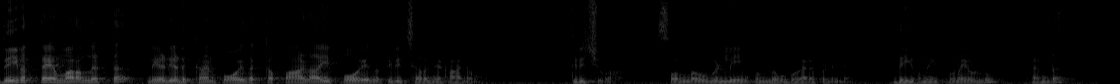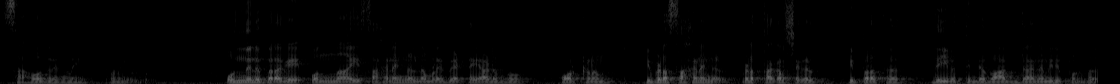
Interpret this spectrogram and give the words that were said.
ദൈവത്തെ മറന്നിട്ട് നേടിയെടുക്കാൻ പോയതൊക്കെ പാഴായി പോയെന്ന് തിരിച്ചറിഞ്ഞ കാലം. തിരിച്ചു വാ. സ്വർണവും വെള്ളിയും ഒന്നും ഉപകാരപ്പെടില്ല. ദൈവമേ തുണയുള്ളൂ. രണ്ട് സഹോദരങ്ങളെ തുണയുള്ളൂ. ഒന്നിനു പിറകെ ഒന്നായി സഹനങ്ങൾ നമ്മളെ വേട്ടയാടുമ്പോൾ ഓർക്കണം ഇവിടെ സഹനങ്ങൾ ഇവിടെ തകർച്ചകൾ ഇപ്പുറത്ത് ദൈവത്തിന്റെ വാഗ്ദാനം ഇരിപ്പുണ്ട്.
